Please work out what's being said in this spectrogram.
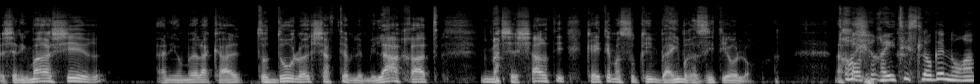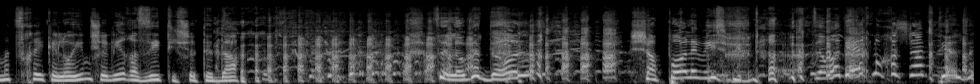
וכשנגמר השיר, אני אומר לקהל, תודו, לא הקשבתם למילה אחת ממה ששרתי, כי הייתם עסוקים בהאם רזיתי או לא. נכון. ראיתי סלוגן נורא מצחיק, אלוהים שלי רזיתי, שתדע. זה לא גדול? שאפו למי שגדל. זה אמרתי, איך לא חשבתי על זה?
